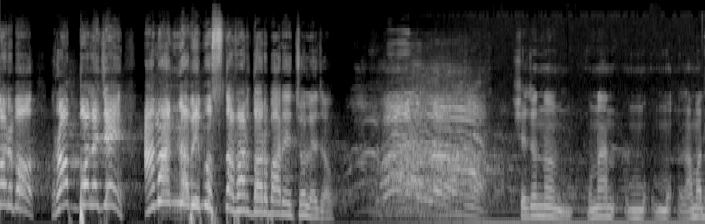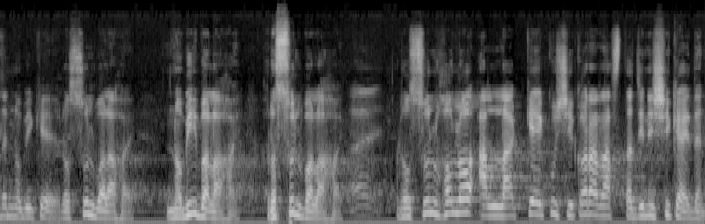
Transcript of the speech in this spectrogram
করব? রব বলে যে, আমার নবী মুস্তাফার দরবারে চলে যাও। সেজন্য উনান আমাদের নবীকে রসুল বলা হয়, নবী বলা হয়, রসুল বলা হয়। রসুল হলো আল্লাহকে খুশি করার রাস্তা যিনি শিখাই দেন।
